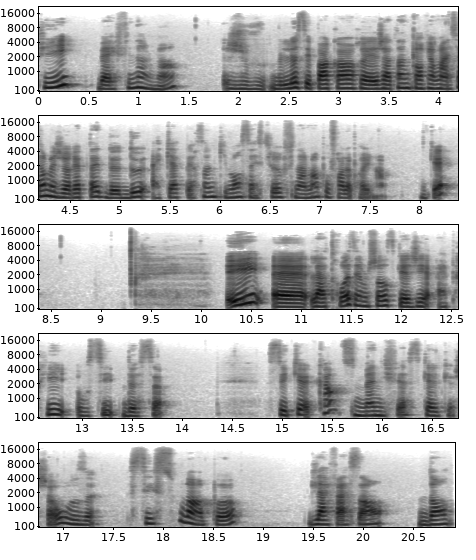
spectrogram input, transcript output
puis, ben finalement, je, là, c'est pas encore, euh, j'attends une confirmation, mais j'aurai peut-être de deux à quatre personnes qui vont s'inscrire finalement pour faire le programme. OK? Et la troisième chose que j'ai appris aussi de ça, c'est que quand tu manifestes quelque chose, c'est souvent pas de la façon dont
